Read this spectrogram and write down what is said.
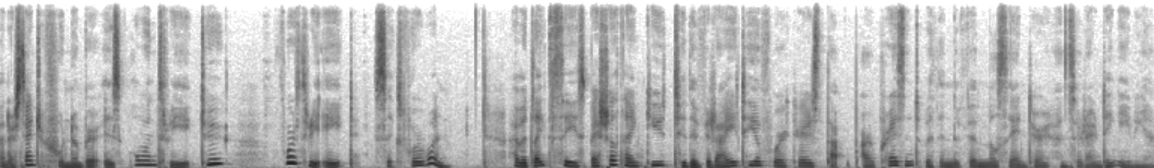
and our centre phone number is 01382 438 641. I would like to say a special thank you to the variety of workers that are present within the Finmill Centre and surrounding area.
